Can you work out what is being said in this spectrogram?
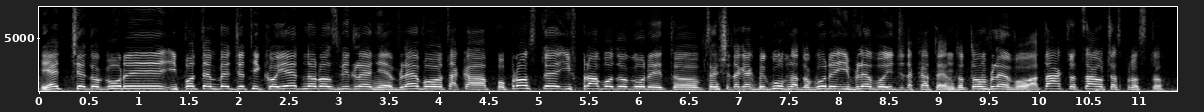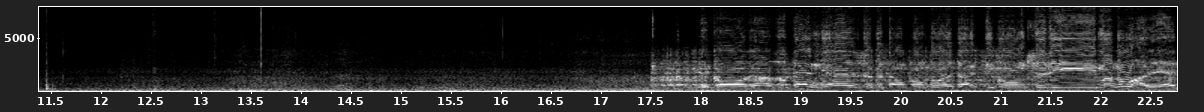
Jedźcie do góry i potem będzie tylko jedno rozwidlenie. W lewo taka po proste i w prawo do góry. To w sensie tak jakby główna do góry i w lewo idzie taka ten. To tą w lewo, a tak to cały czas prosto. Tylko od razu ten, nie? Żeby tam wyłączyli manualnie.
